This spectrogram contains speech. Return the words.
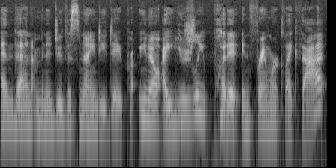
and then I'm going to do this 90 day. Pro- you know, I usually put it in framework like that.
